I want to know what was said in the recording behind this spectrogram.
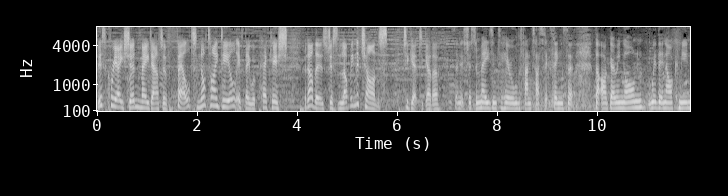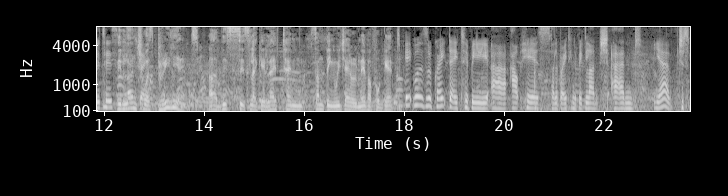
This creation, made out of felt, not ideal if they were peckish, but others just loving the chance to get together. And it's just amazing to hear all the fantastic things that, that are going on within our communities. The lunch was brilliant. Uh, this is like a lifetime something which I will never forget. It was a great day to be uh, out here celebrating the big lunch and yeah, just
